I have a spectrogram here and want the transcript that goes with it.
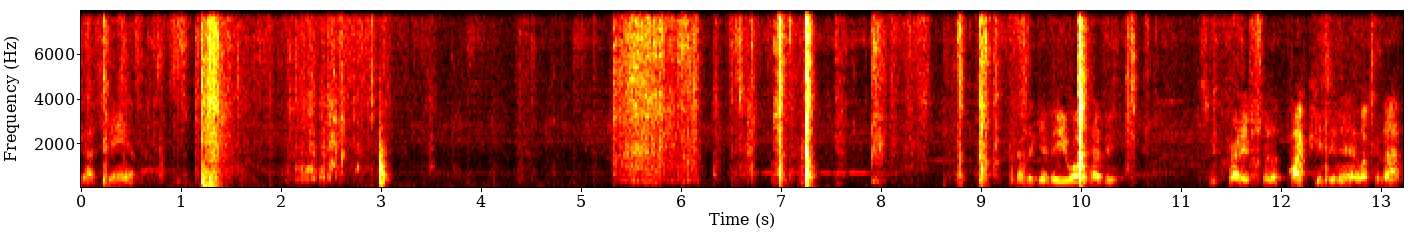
God damn. Give eOne Heavy some credit for the packaging here. Look at that.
